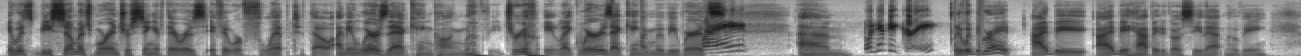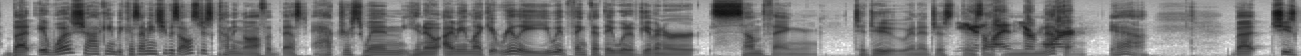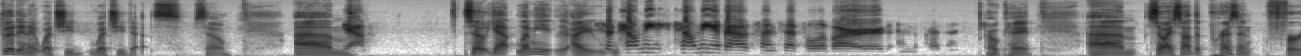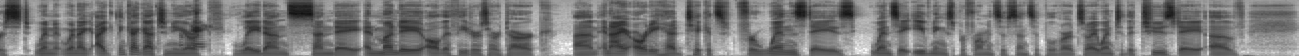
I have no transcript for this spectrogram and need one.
it would be so much more interesting if there was if it were flipped though i mean where's that king kong movie truly like where is that king kong movie where it's Right? um Wouldn't it be? It would be great. I'd be I'd be happy to go see that movie. But it was shocking because I mean she was also just coming off a best actress win, you know. I mean like it really you would think that they would have given her something to do and it just there's like Utilized her more. nothing. Yeah. But she's good in it what she what she does. So um Yeah. so yeah, let me I So tell me, tell me about Sunset Boulevard and the present. Okay. Um, so I saw the present first when when I, I think I got to New York Okay. late on Sunday and Monday all the theaters are dark. Um, and I already had tickets for Wednesday's Wednesday evening's performance of Sunset Boulevard. So I went to the Tuesday of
